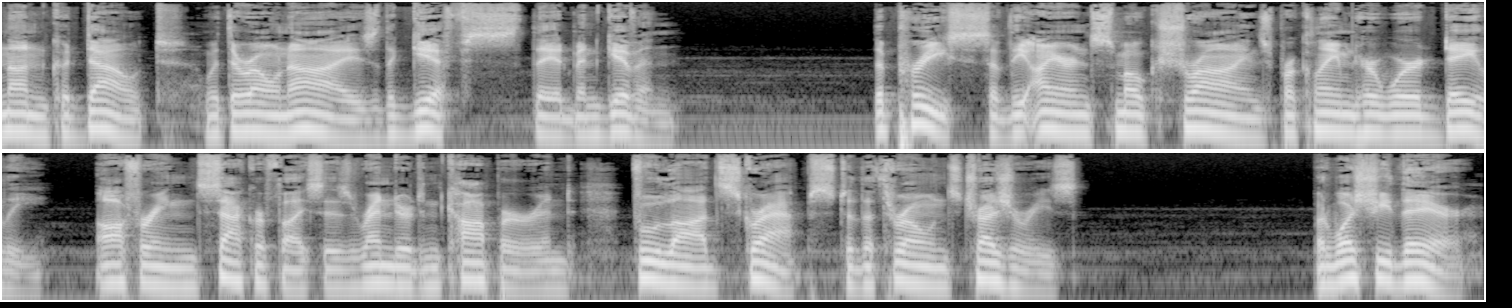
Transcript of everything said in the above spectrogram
None could doubt, with their own eyes, the gifts they had been given. The priests of the iron smoke shrines proclaimed her word daily, offering sacrifices rendered in copper and Fulad scraps to the throne's treasuries. But was she there?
